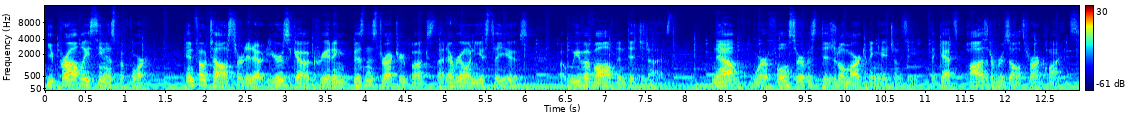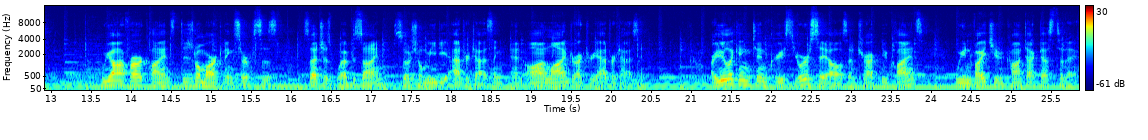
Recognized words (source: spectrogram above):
You've probably seen us before. Infotel started out years ago creating business directory books that everyone used to use, but we've evolved and digitized. Now, we're a full service digital marketing agency that gets positive results for our clients. We offer our clients digital marketing services such as web design, social media advertising, and online directory advertising. Are you looking to increase your sales and attract new clients? We invite you to contact us today.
